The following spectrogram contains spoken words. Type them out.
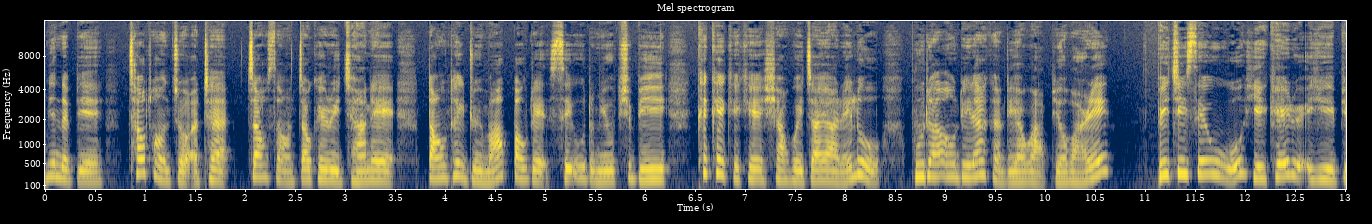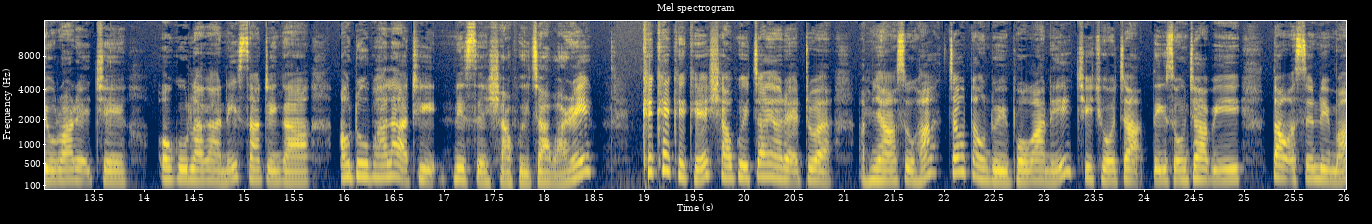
မျက်နှာပြင်6000ကျော်အထက်ကြောက်ဆောင်ကြောက်ခဲရိချားနဲ့တောင်ထိပ်တွေမှာပေါက်တဲ့စေဦးတစ်မျိုးဖြစ်ပြီးခက်ခက်ခက်ခဲရှာဖွေကြရတယ်လို့ဘူဒါအောင်ဒေတာခံတယောက်ကပြောပါတယ်။ဘေချီစေဦးကိုရေခဲတွေအရေးပြိုသွားတဲ့အချိန်ဩဂုတ်လကနေစတင်ကအော်တိုဘာလအထိနှစ်စဉ်ရှာဖွေကြပါတယ်။ ခက်ခက်ခက်ခဲရှာဖွေကြရတဲ့အတွက်အများစုဟာကြောက်တောင်တွေပေါ်ကနေချီချောကြတေဆုံးကြပြီးတောင်အစင်းတွေမှာ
